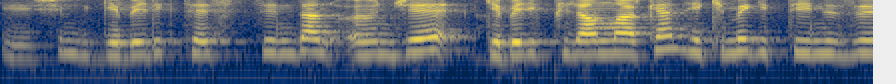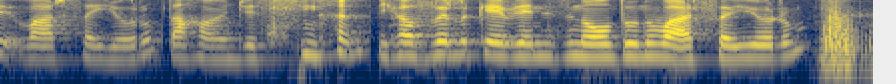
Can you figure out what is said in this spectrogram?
Ee, Şimdi gebelik testinden önce gebelik planlarken hekime gittiğinizi varsayıyorum. Daha öncesinden bir hazırlık evrenizin olduğunu varsayıyorum.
